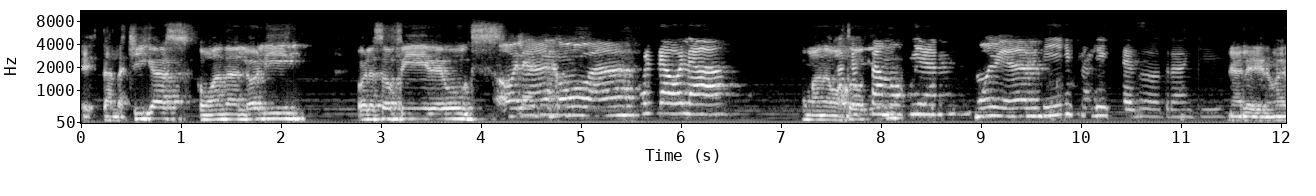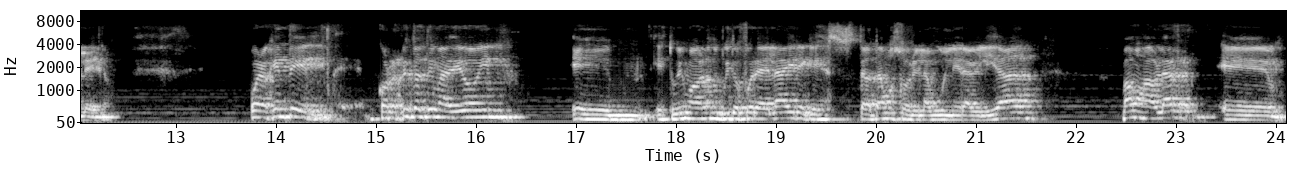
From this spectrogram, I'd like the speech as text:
están las chicas. ¿Cómo andan, Loli? Hola, Sofi, Bebux. Hola, ¿cómo va? Hola, hola. ¿Cómo andamos todos? estamos bien. Muy bien. Sí, felices. Todo tranqui. Me alegro, me alegro. Bueno, gente, con respecto al tema de hoy, eh, estuvimos hablando un poquito fuera del aire, que tratamos sobre la vulnerabilidad. Vamos a hablar eh,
